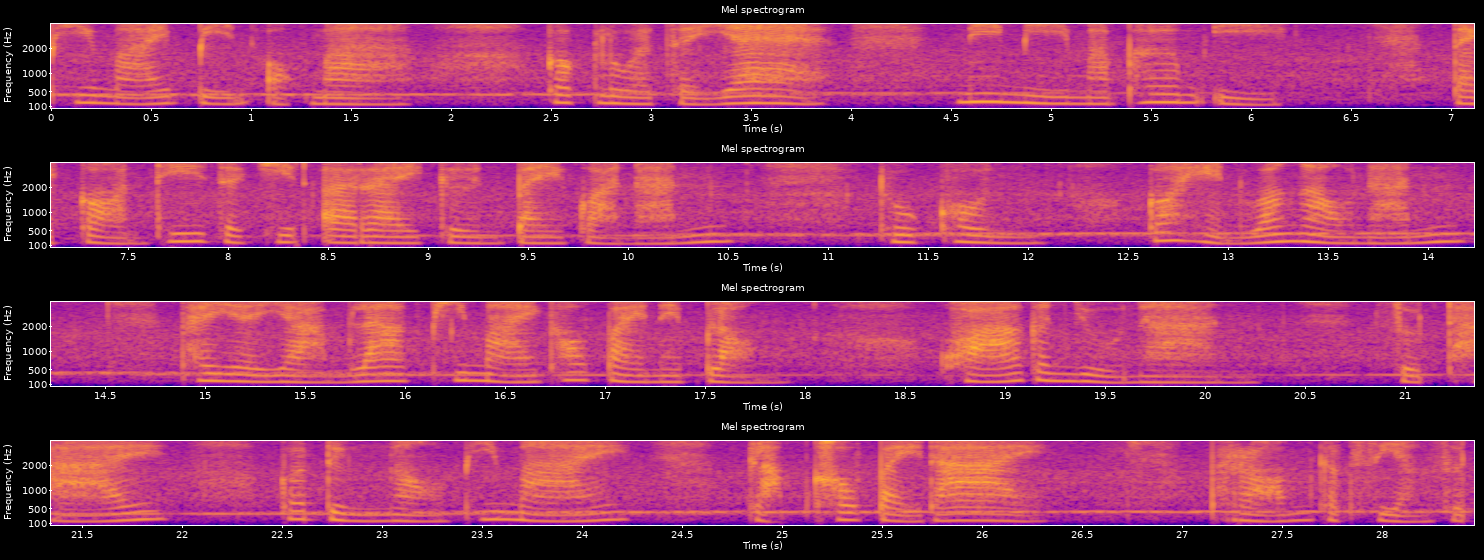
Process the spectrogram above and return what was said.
พี่ไม้ปีนออกมา ก็กลัวจะแย่ นี่มีมาเพิ่มอีก แต่ก่อนที่จะคิดอะไรเกินไปกว่านั้น ทุกคนก็เห็นว่าเงานั้น พยายามลากพี่ไม้เข้าไปในปล่อง คว้ากันอยู่นาน สุดท้ายก็ดึงเงาพี่ไม้ กลับเข้าไปได้ พร้อมกับเสียงสุด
